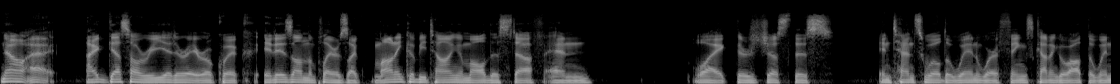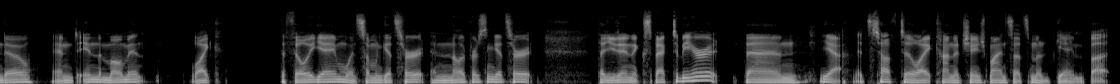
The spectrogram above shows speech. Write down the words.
No, I I guess I'll reiterate real quick. It is on the players. Like Monty could be telling him all this stuff, and like there's just this intense will to win where things kind of go out the window. And in the moment, like the Philly game, when someone gets hurt and another person gets hurt that you didn't expect to be hurt, then yeah, it's tough to like kind of change mindsets mid game. But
